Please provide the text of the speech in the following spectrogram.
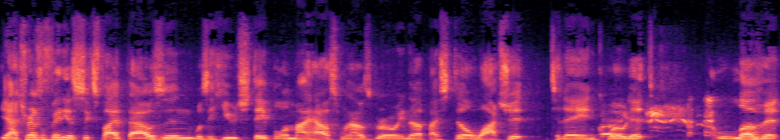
yeah, Transylvania Six Five Thousand was a huge staple in my house when I was growing up. I still watch it today and quote it. I love it.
